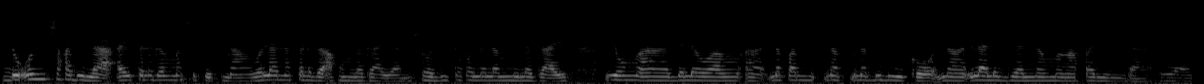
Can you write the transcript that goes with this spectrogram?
doon sa kabila ay talagang masikip na wala na talaga akong lagayan. So dito ko na lang nilagay yung ah, dalawang ah, napam- nap- nabili ko na lalagyan ng mga paninda. Ayan.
